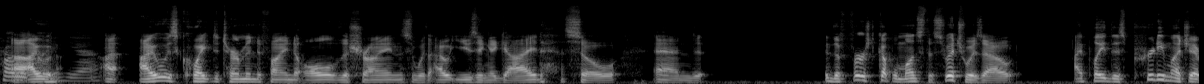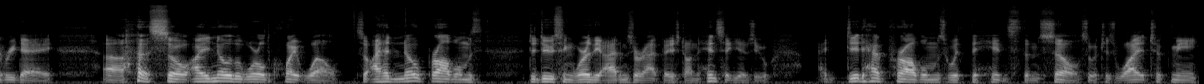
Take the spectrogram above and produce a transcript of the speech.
Probably, uh, I, yeah. I, I was quite determined to find all of the shrines without using a guide. So, and the first couple months the Switch was out, I played this pretty much every day. Uh, so I know the world quite well. So I had no problems deducing where the items are at based on the hints it gives you. I did have problems with the hints themselves, which is why it took me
